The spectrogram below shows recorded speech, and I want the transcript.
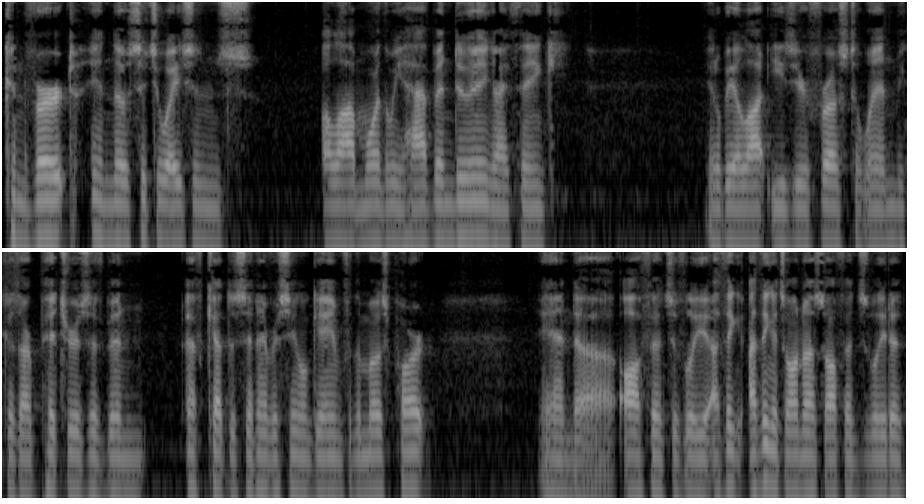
convert in those situations a lot more than we have been doing, I think it'll be a lot easier for us to win because our pitchers have been have kept us in every single game for the most part. And uh, offensively, I think I think it's on us offensively to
